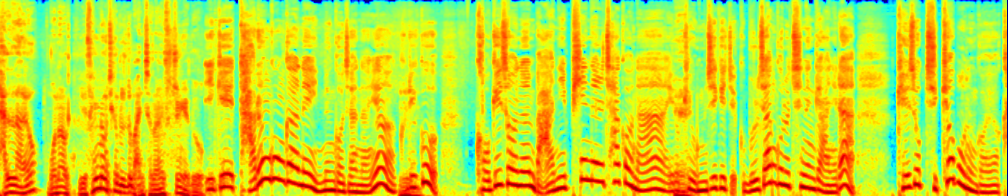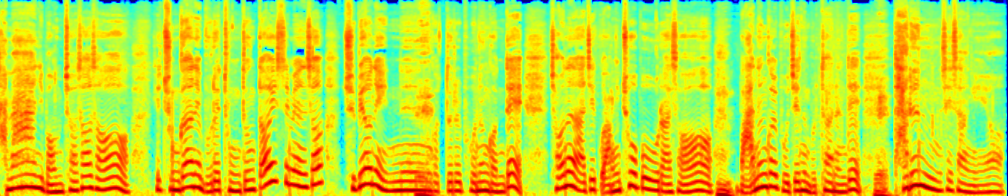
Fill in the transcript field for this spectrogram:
달라요? 워낙 이 생명체들도 많잖아요, 수중에도. 이게 다른 공간에 있는 거잖아요. 그리고 거기서는 많이 핀을 차거나 이렇게 네. 움직이지 물장구를 치는 게 아니라 계속 지켜보는 거예요. 가만히 멈춰 서서 중간에 물에 둥둥 떠 있으면서 주변에 있는 네. 것들을 보는 건데 저는 아직 왕초보라서 많은 걸 보지는 못하는데 네. 다른 세상이에요.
